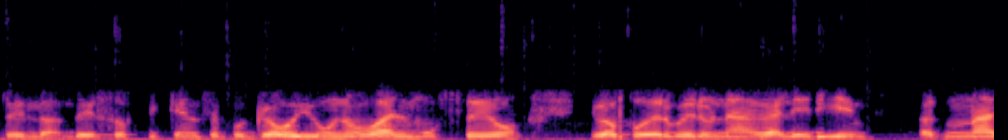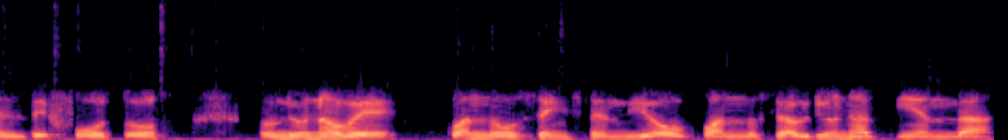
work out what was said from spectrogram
de, esos piquenses, porque hoy uno va al museo y va a poder ver una galería infernal de fotos donde uno ve cuando se incendió, cuando se abrió una tienda,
